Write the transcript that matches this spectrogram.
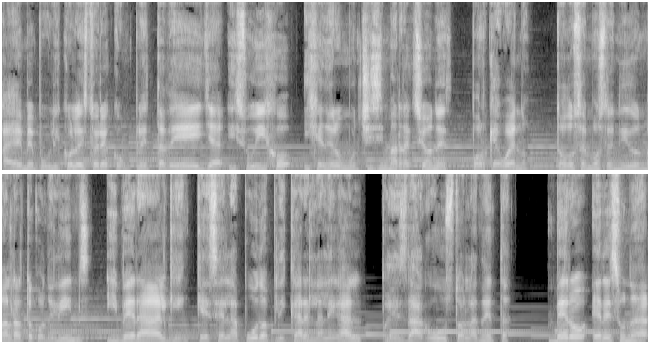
AM publicó la historia completa de ella y su hijo y generó muchísimas reacciones, porque bueno, todos hemos tenido un mal rato con el IMSS y ver a alguien que se la pudo aplicar en la legal, pues da gusto, la neta. Vero, eres una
